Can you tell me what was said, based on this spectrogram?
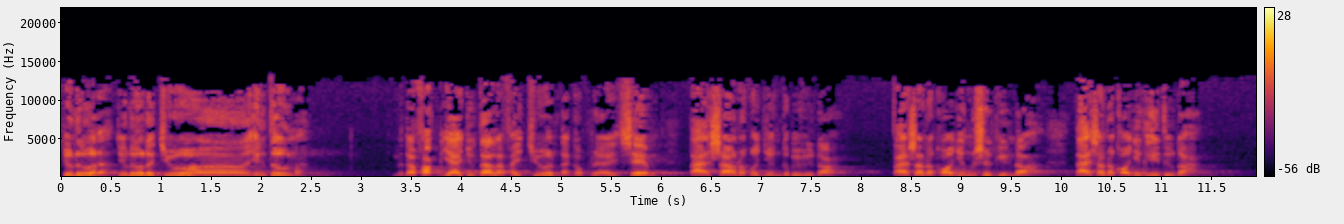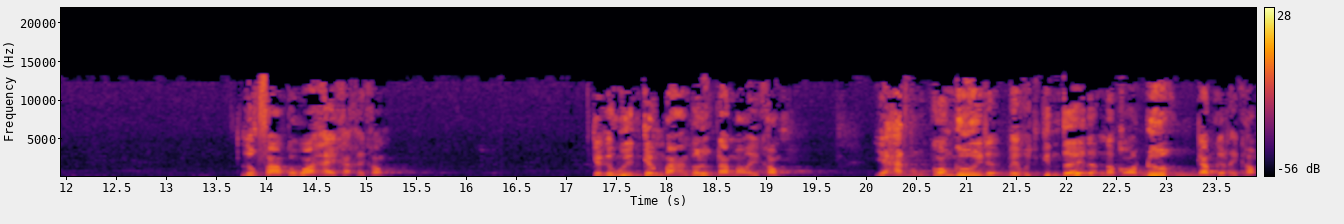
Chữa lửa đó, chữa lửa là chữa ờ, hiện tượng đó. Mình đạo Phật dạy chúng ta là phải chữa tận gốc rễ, xem tại sao nó có những cái biểu hiện đó, tại sao nó có những sự kiện đó, tại sao nó có những hiện tượng đó. Luật pháp có quá hài khắc hay không? Các cái quyền căn bản có được đảm bảo hay không? Và hạnh phúc của con người đó, về phương diện kinh tế đó, nó có được cam kết hay không?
